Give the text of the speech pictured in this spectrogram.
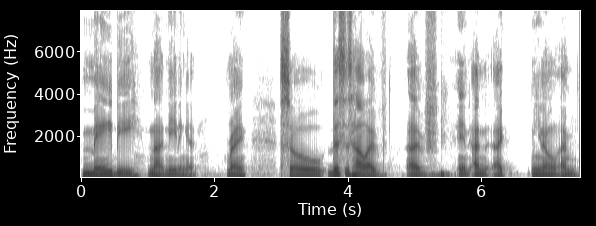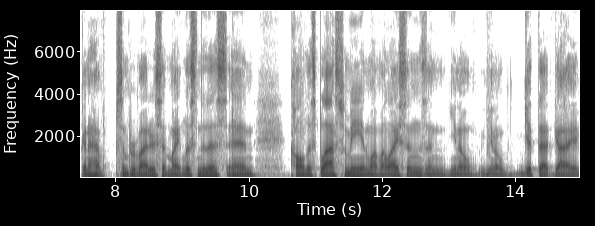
maybe not needing it, right? So this is how I've I've in, I you know I'm gonna have some providers that might listen to this and call this blasphemy and want my license and you know you know get that guy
